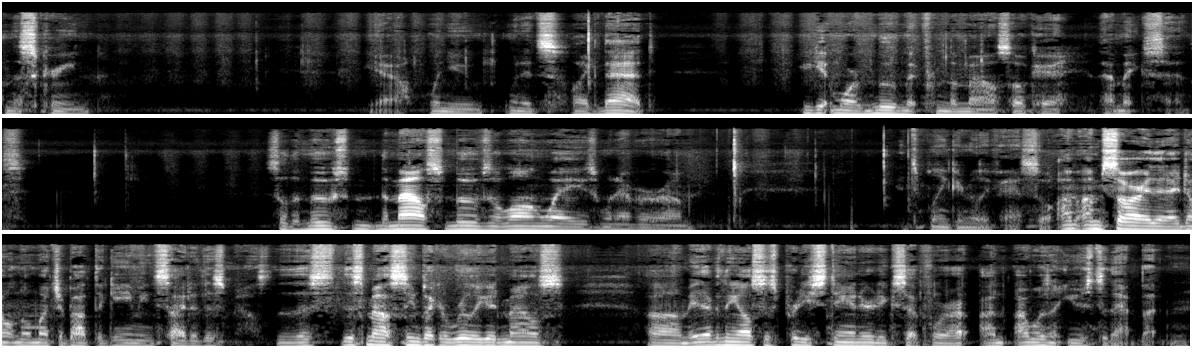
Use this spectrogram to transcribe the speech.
on the screen. Yeah when you when it's like that you get more movement from the mouse. Okay that makes sense so the moves, the mouse moves a long ways whenever um, it's blinking really fast. So I'm I'm sorry that I don't know much about the gaming side of this mouse. This this mouse seems like a really good mouse. Um, everything else is pretty standard except for I, I wasn't used to that button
